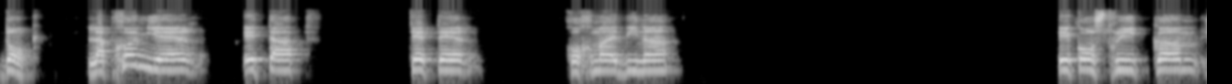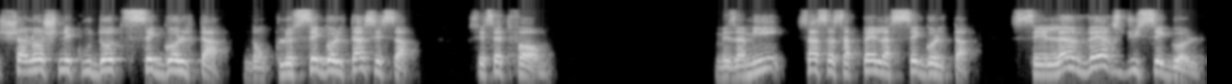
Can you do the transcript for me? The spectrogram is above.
Donc, la première étape, Keter, Chochma et Bina, est construit comme Shalosh Nekudot Segolta. Donc le Segolta, c'est ça, c'est cette forme. Mes amis, ça, ça s'appelle la Segolta. C'est l'inverse du Segol.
